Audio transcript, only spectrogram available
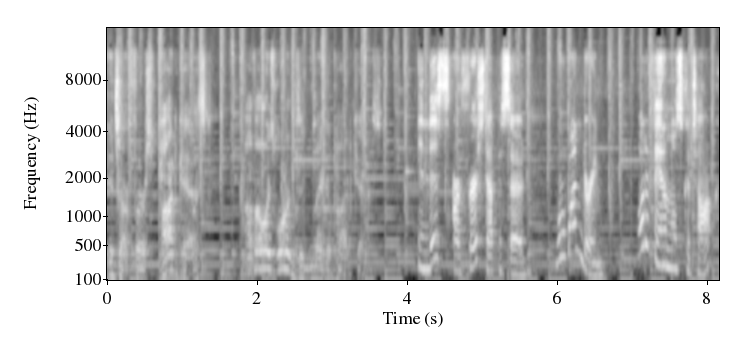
It's our first podcast. I've always wanted to make a podcast. In this, our first episode, we're wondering what if animals could talk?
